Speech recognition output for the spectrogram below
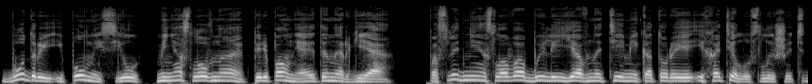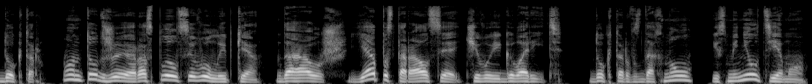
бодрый и полный сил, меня словно переполняет энергия». Последние слова были явно теми, которые и хотел услышать доктор. Он тут же расплылся в улыбке. «Да уж, я постарался, чего и говорить». Доктор вздохнул и сменил тему.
